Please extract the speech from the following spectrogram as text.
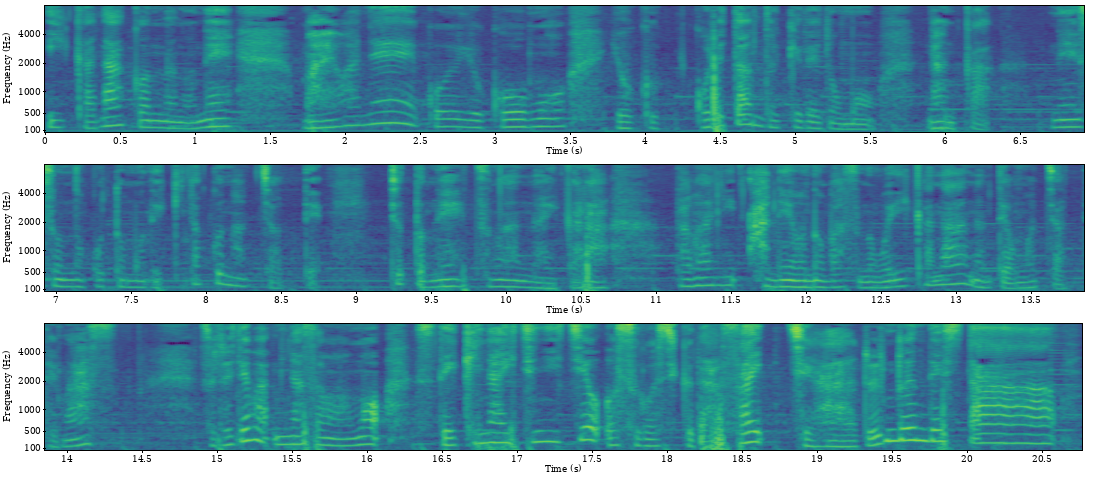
いいかなこんなのね。前はねこういう旅行もよく来れたんだけれどもなんかねそんなこともできなくなっちゃってちょっとねつまんないからたまに羽を伸ばすのもいいかななんて思っちゃってます。それでは皆様も素敵な一日をお過ごしください。ちはるんるんでした。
